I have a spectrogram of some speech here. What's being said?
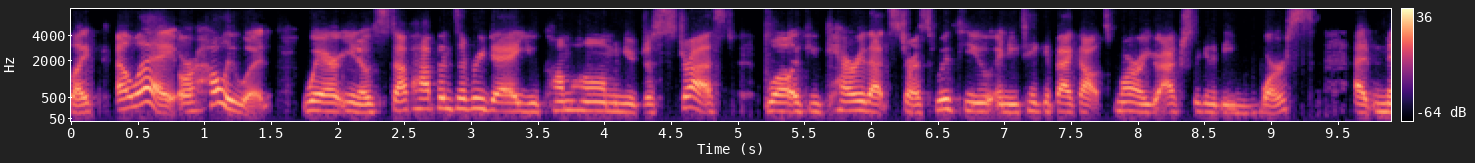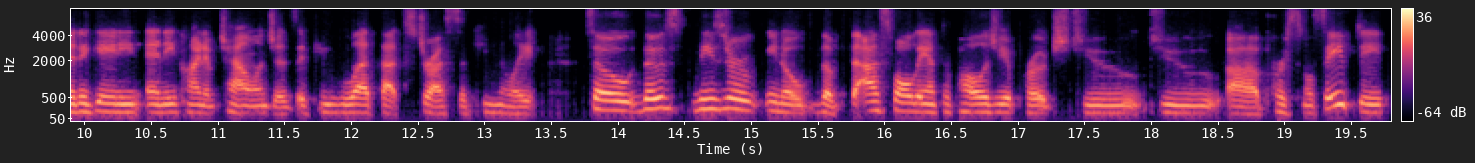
like LA or Hollywood where you know stuff happens every day you come home and you're just stressed. Well if you carry that stress with you and you take it back out tomorrow you're actually going to be worse at mitigating any kind of challenges if you let that stress accumulate. So those these are you know the, the asphalt anthropology approach to to uh, personal safety.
